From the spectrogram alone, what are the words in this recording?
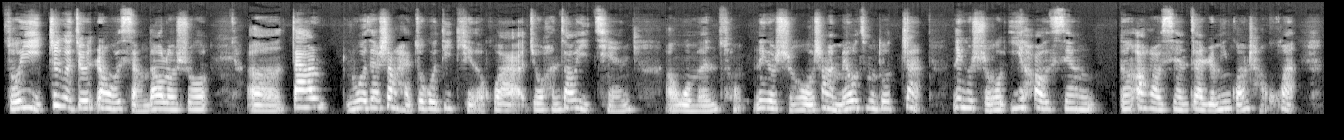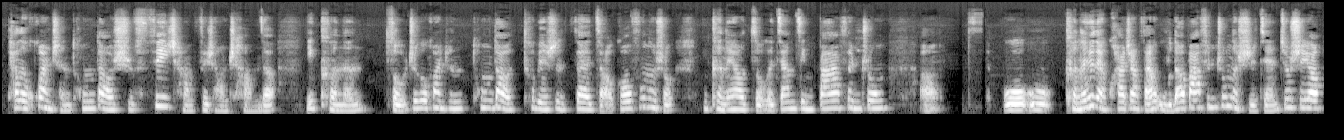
所以这个就让我想到了说，呃，大家如果在上海坐过地铁的话，就很早以前啊，我们从那个时候上海没有这么多站，那个时候一号线跟二号线在人民广场换，它的换乘通道是非常非常长的，你可能。走这个换乘通道，特别是在早高峰的时候，你可能要走个将近八分钟啊！我我可能有点夸张，反正五到八分钟的时间，就是要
